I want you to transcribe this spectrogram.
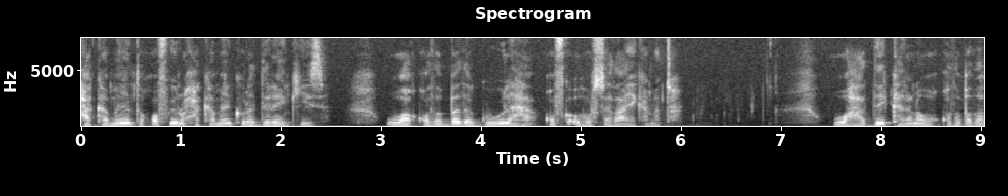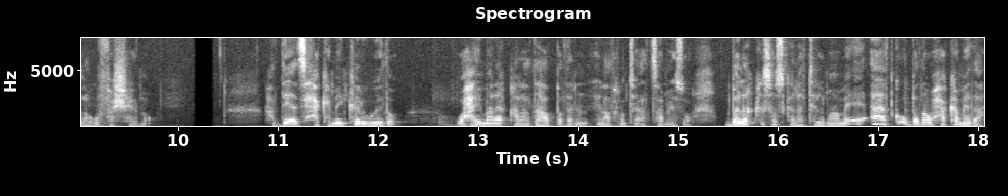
xakamaynta qofku inuu xakamayn karo dareenkiisa waa qodobada guulaha qofka u horseeda ayay ka mid tahay. Haddii kalena waa qodobada lagu fashilmo. Haddii aad isxakamayn kari weydo waxay imanay qaladaha badan inaad runtii aad samayso. Bale qisaska la tilmaamay ee aadka u badan waxaa ka mid ah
